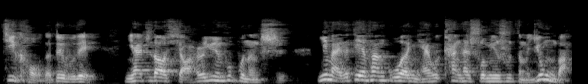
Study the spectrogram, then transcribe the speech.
忌口的，对不对？你还知道小孩孕妇不能吃。你买个电饭锅，你还会看看说明书怎么用吧？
